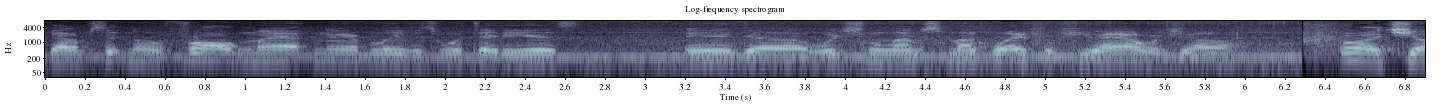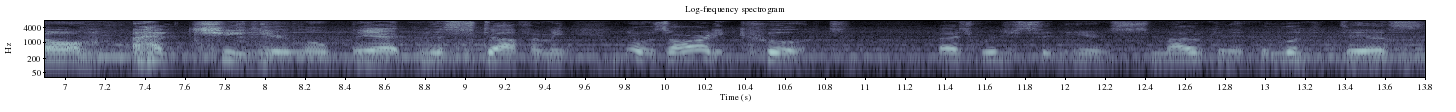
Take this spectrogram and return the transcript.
Got them sitting on a frog mat in there, I believe is what that is. And uh, we're just gonna let them smoke away for a few hours, y'all. All right, y'all, I had to cheat here a little bit. And this stuff, I mean, you know, it was already cooked. That's we're just sitting here and smoking it, but look at this.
